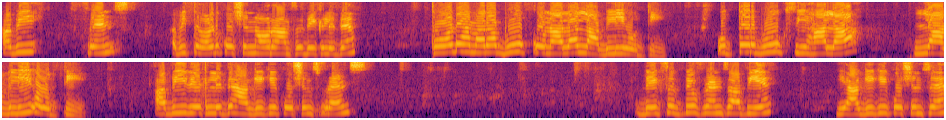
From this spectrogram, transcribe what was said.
अभी फ्रेंड्स अभी थर्ड क्वेश्चन और आंसर देख लेते हैं। थर्ड है हमारा भूख कोणाला लागली होती? उत्तर, भूख सिंहाला लागली होती। अभी देख लेते हैं आगे के क्वेश्चंस फ्रेंड्स देख सकते हो फ्रेंड्स आप ये। ये आगे के क्वेश्चन है।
